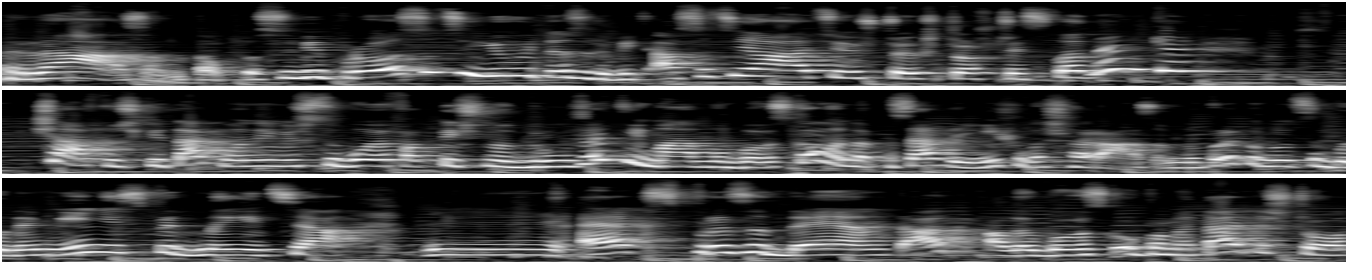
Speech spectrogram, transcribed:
Разом, тобто собі проасоціюйте, зробіть асоціацію, що якщо щось складненьке, часточки, так вони між собою фактично дружать, і маємо обов'язково написати їх лише разом. До прикладу, це буде міні-спідниця, екс-президент, так, але обов'язково пам'ятайте, що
